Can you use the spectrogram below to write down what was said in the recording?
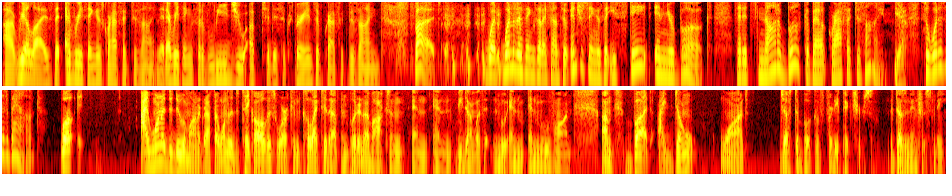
uh, realize that everything is graphic design, that everything sort of leads you up to this experience of graphic design. But one one of the things that I found so interesting is that you state in your book that it's not a book about graphic design. Yeah. So, what is it about? Well, I wanted to do a monograph. I wanted to take all this work and collect it up and put it in a box and, and, and be done with it and move, and, and move on. Um, but I don't want just a book of pretty pictures. It doesn't interest me.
